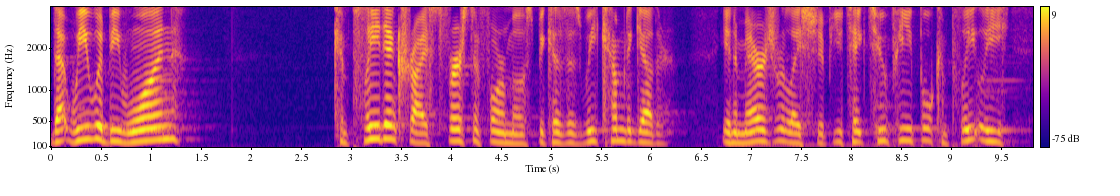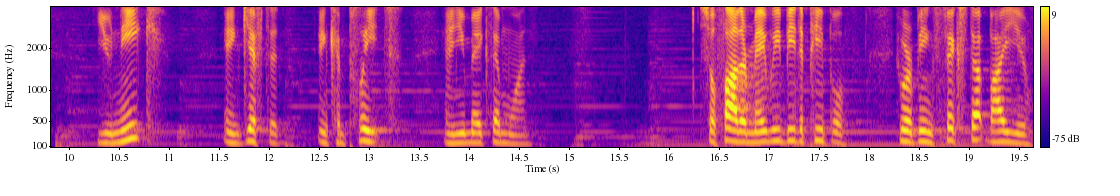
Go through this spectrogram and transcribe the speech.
That we would be one complete in Christ, first and foremost, because as we come together in a marriage relationship, you take two people completely unique and gifted and complete, and you make them one. So, Father, may we be the people who are being fixed up by you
